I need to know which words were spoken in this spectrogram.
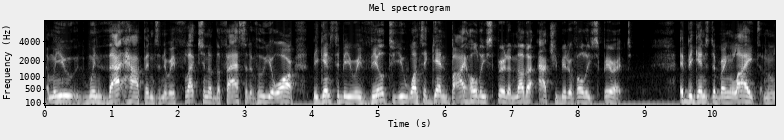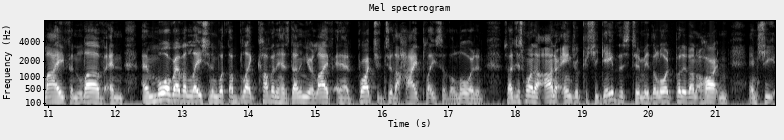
And when you when that happens and the reflection of the facet of who you are begins to be revealed to you once again by Holy Spirit, another attribute of Holy Spirit it begins to bring light and life and love and, and more revelation in what the blood covenant has done in your life and has brought you to the high place of the Lord. And so I just want to honor Angel because she gave this to me. The Lord put it on her heart and, and she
